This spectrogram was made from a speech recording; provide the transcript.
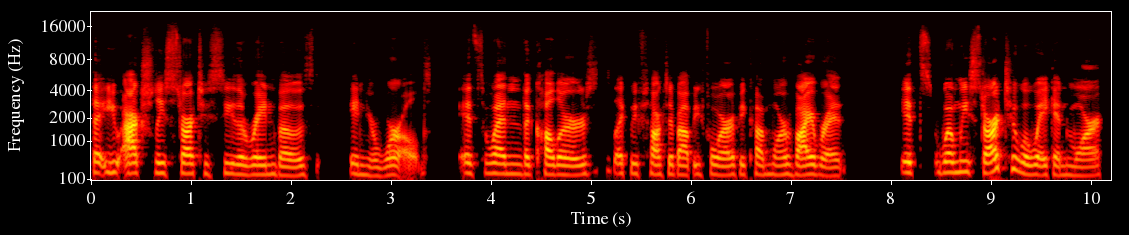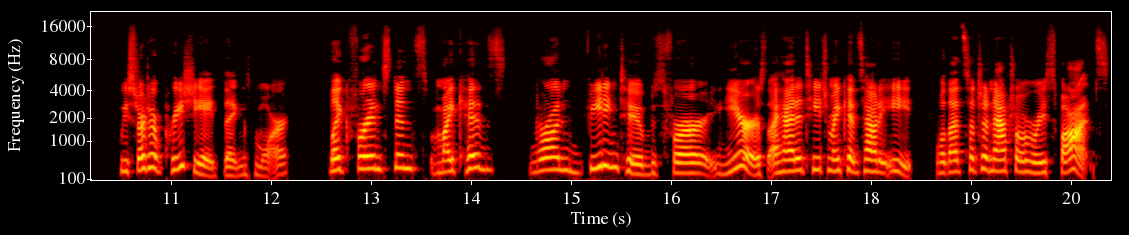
that you actually start to see the rainbows in your world. It's when the colors, like we've talked about before, become more vibrant. It's when we start to awaken more. We start to appreciate things more. Like, for instance, my kids were on feeding tubes for years. I had to teach my kids how to eat. Well, that's such a natural response.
